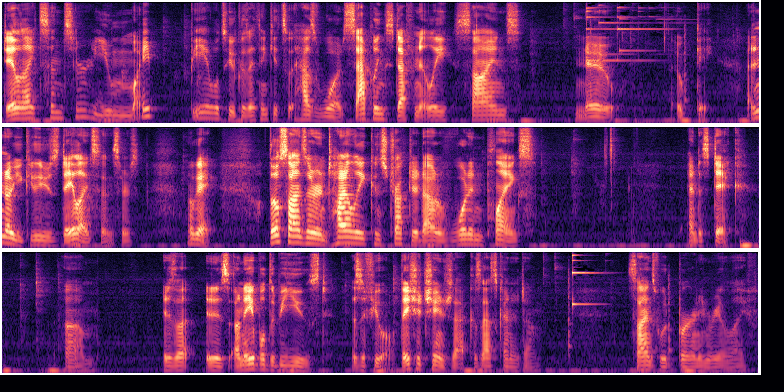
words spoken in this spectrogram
Daylight sensor, you might be able to because I think it has wood. Saplings, definitely. Signs, no. Okay. I didn't know you could use daylight sensors. Okay. Those signs are entirely constructed out of wooden planks and a stick. Um, it is, it is unable to be used as a fuel. They should change that because that's kind of dumb. Signs would burn in real life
